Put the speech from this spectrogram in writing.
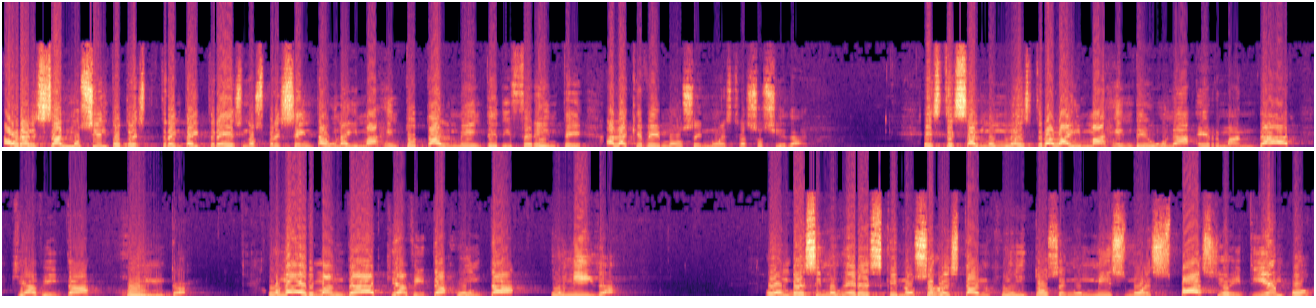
Ahora el Salmo 133 nos presenta una imagen totalmente diferente a la que vemos en nuestra sociedad. Este salmo muestra la imagen de una hermandad que habita junta. Una hermandad que habita junta unida. Hombres y mujeres que no solo están juntos en un mismo espacio y tiempo,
